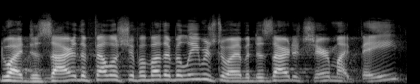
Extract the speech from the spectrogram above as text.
Do I desire the fellowship of other believers? Do I have a desire to share my faith?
